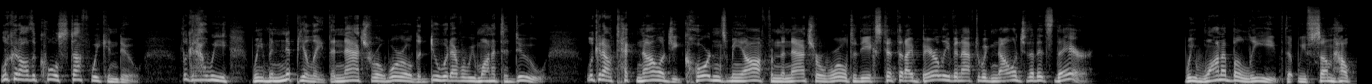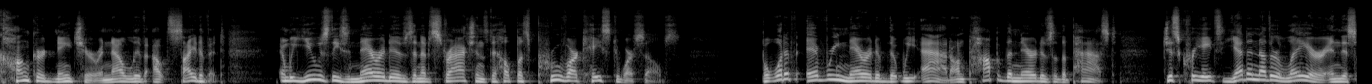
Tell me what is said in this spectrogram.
Look at all the cool stuff we can do. Look at how we, we manipulate the natural world to do whatever we want it to do. Look at how technology cordons me off from the natural world to the extent that I barely even have to acknowledge that it's there. We want to believe that we've somehow conquered nature and now live outside of it, and we use these narratives and abstractions to help us prove our case to ourselves. But what if every narrative that we add on top of the narratives of the past just creates yet another layer in this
